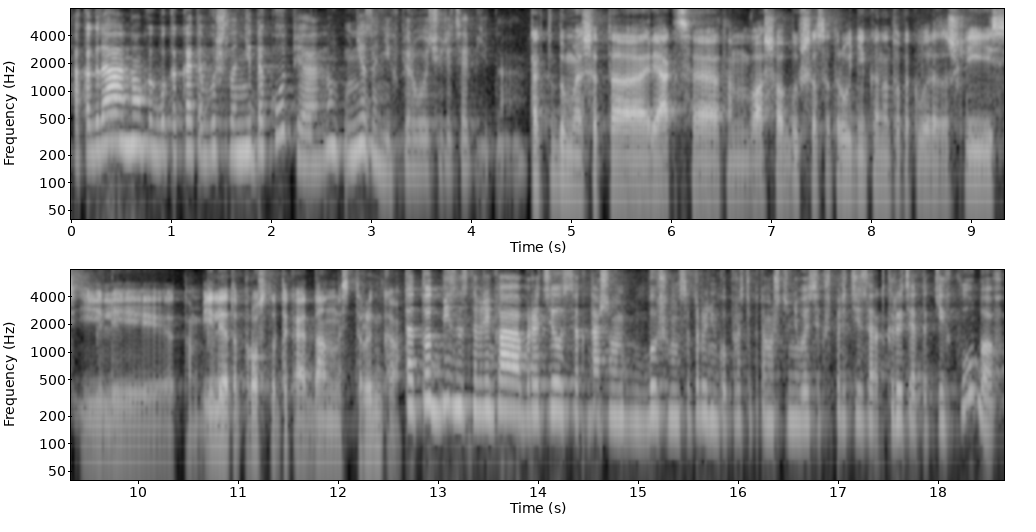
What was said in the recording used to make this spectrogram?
А когда оно как бы какая-то вышла недокопия, ну, мне за них в первую очередь обидно. Как ты думаешь, это реакция там, вашего бывшего сотрудника на то, как вы разошлись, или, там, или это просто такая данность рынка? Да, тот бизнес наверняка обратился к нашему бывшему сотруднику просто потому, что у него есть экспертиза открытия таких клубов,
